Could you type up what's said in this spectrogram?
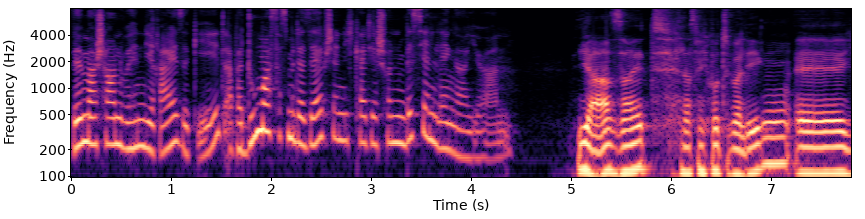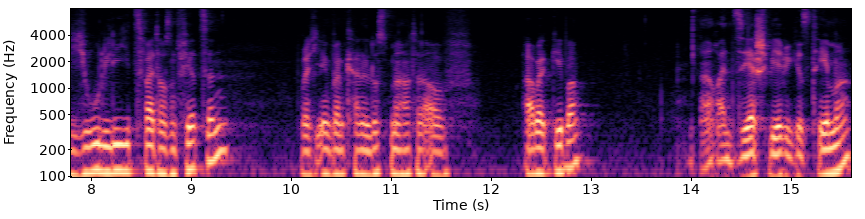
will mal schauen, wohin die Reise geht. Aber du machst das mit der Selbstständigkeit ja schon ein bisschen länger, Jörn. Ja, seit, lass mich kurz überlegen, äh, Juli 2014, weil ich irgendwann keine Lust mehr hatte auf Arbeitgeber. Auch ein sehr schwieriges Thema,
